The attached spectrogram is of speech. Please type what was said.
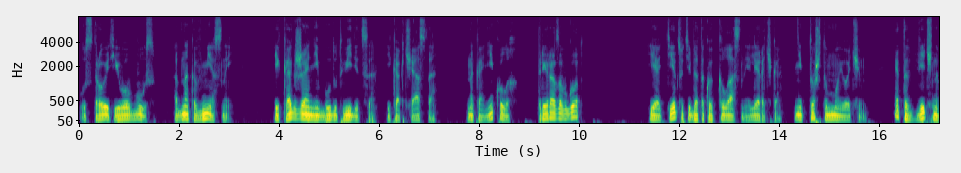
устроить его в вуз, однако в местный. И как же они будут видеться, и как часто? На каникулах? Три раза в год? И отец у тебя такой классный, Лерочка, не то что мой отчим. Это вечно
